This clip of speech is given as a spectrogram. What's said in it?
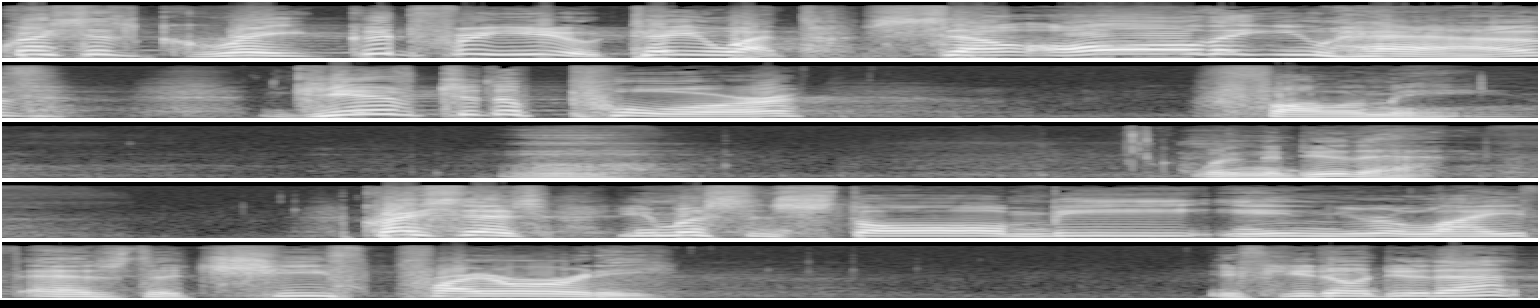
Christ says, Great, good for you. Tell you what, sell all that you have, give to the poor, follow me. Mm. Going to do that? Christ says, You must install me in your life as the chief priority. If you don't do that,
